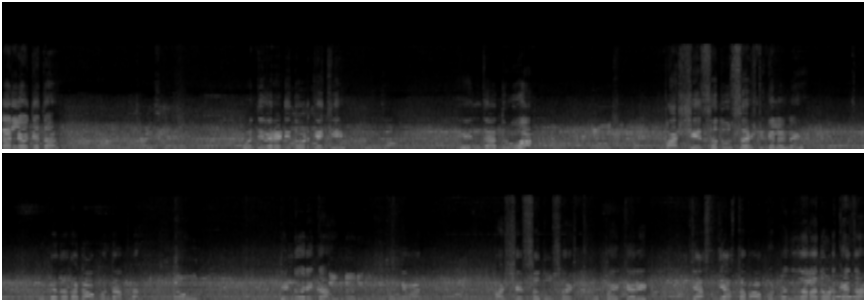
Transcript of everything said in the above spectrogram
आणले होते तर कोणती व्हेरायटी दोडक्याची? यंदा ध्रुवा. पाचशे सदुसष्ट केलं नाही? कुठलं दादा? गाव कोणतं आपलं? धाऊर. दिंडोरी का? धन्यवाद. पाचशे सदुसष्ट रुपये कॅरेट. जास्तीत जास्त भाव कुठपर्यंत झाला दोडक्याचा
